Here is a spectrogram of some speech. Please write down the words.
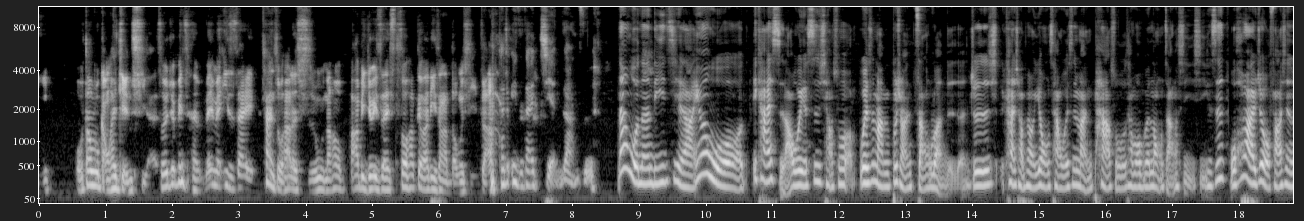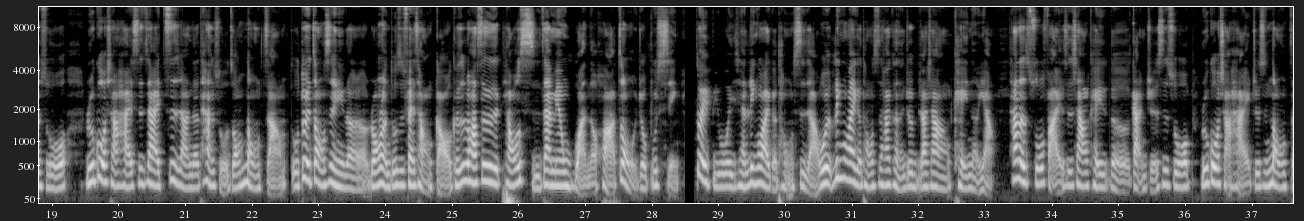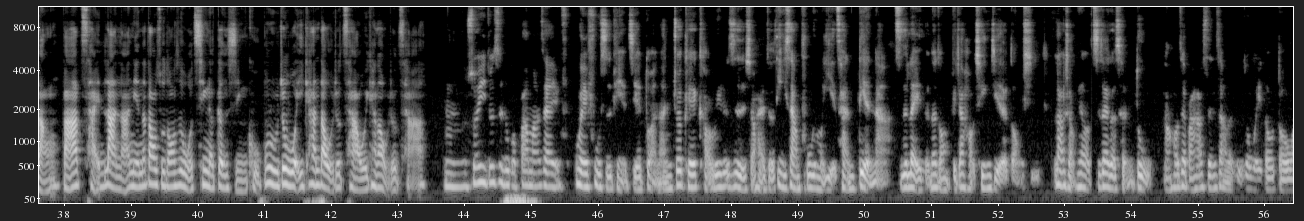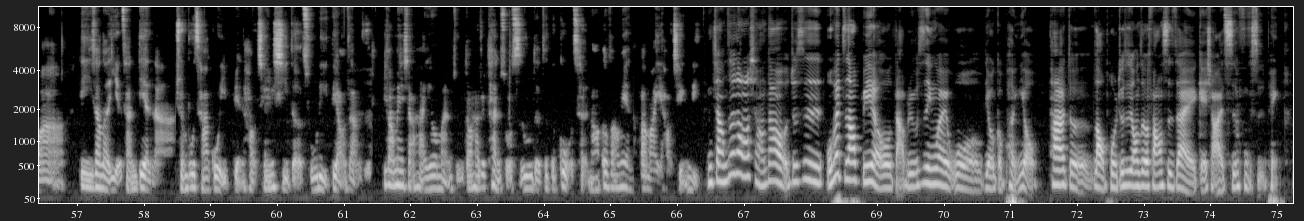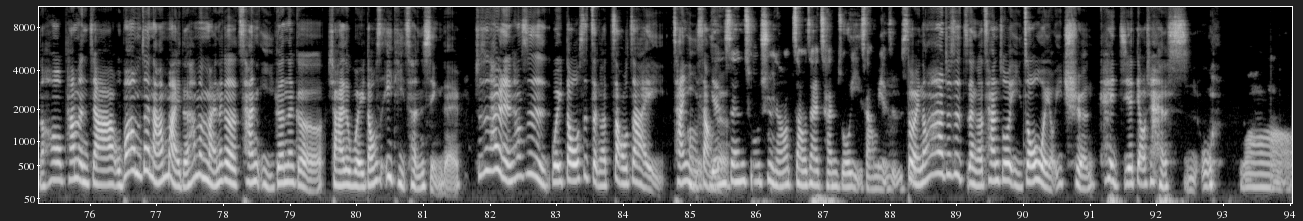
我倒不如赶快捡起来，所以就变成妹妹一直在探索她的食物，然后芭比就一直在收她掉在地上的东西，这样，她就一直在捡这样子。那我能理解啦，因为我一开始啦，我也是想说，我也是蛮不喜欢脏乱的人，就是看小朋友用餐，我也是蛮怕说他们会不会弄脏兮兮。可是我后来就有发现说，如果小孩是在自然的探索中弄脏，我对这种事情的容忍度是非常高。可是如果他是挑食在那边玩的话，这种我就不行。对比我以前另外一个同事啊，我另外一个同事他可能就比较像 K 那样。他的说法也是像 K 的感觉是说，如果小孩就是弄脏，把它踩烂啊，粘的到处都是，我清的更辛苦，不如就我一看到我就擦，我一看到我就擦。嗯，所以就是如果爸妈在喂副食品的阶段呢，你就可以考虑就是小孩的地上铺什么野餐垫啊之类的那种比较好清洁的东西，让小朋友吃这个程度，然后再把他身上的比如说围兜兜啊、地上的野餐垫啊，全部擦过一遍，好清洗的处理掉，这样子。一方面小孩也有满足到他去探索食物的这个过程，然后二方面爸妈也好清理。你讲这让我想到，就是我会知道 B L O W 是因为我有个朋友，他的老婆就是用这个方式在给小孩吃副食品，然后他们家我不知道他们在哪买的，他们买那个餐椅跟那个小孩的围兜是一体成型的、就是它有点像是围兜是整个罩在餐椅上，哦延伸出去，然后罩在餐桌椅上面，是不是？对，，然后它就是整个餐桌椅周围有一圈可以接掉下来的食物，哇，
